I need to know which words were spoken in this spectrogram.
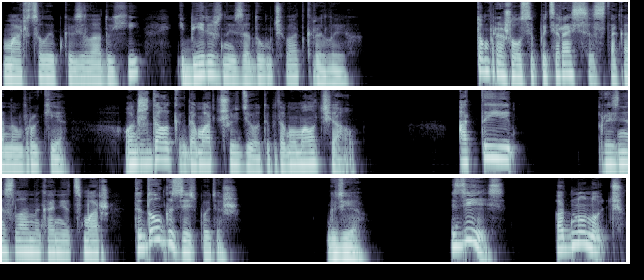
Марш с улыбкой взяла духи и бережно и задумчиво открыла их. Том прошелся по террасе со стаканом в руке. Он ждал, когда Марш уйдет, и потому молчал. «А ты...» — произнесла наконец Марш. «Ты долго здесь будешь?» «Где?» «Здесь. Одну ночь.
